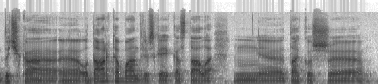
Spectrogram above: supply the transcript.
дочка Одарка Бандрівська, яка стала е, також.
